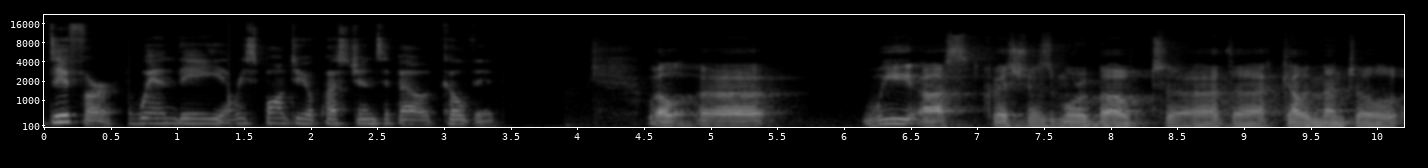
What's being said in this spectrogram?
differ when they respond to your questions about COVID? Well, uh, we asked questions more about uh, the governmental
